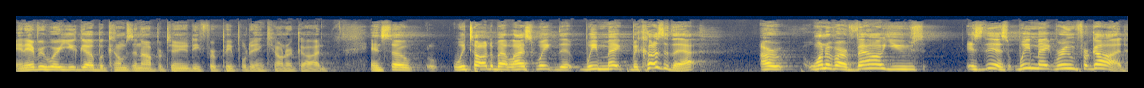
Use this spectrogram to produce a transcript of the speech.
And everywhere you go becomes an opportunity for people to encounter God. And so we talked about last week that we make, because of that, our one of our values is this we make room for God.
